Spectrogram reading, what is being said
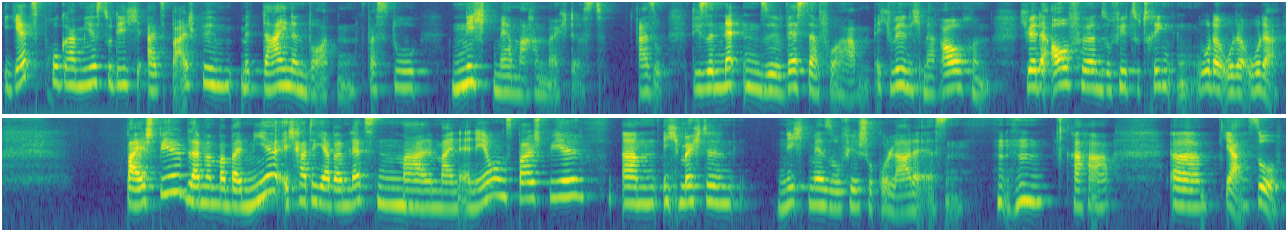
jetzt programmierst du dich als Beispiel mit deinen Worten, was du nicht mehr machen möchtest. Also diese netten Silvestervorhaben. Ich will nicht mehr rauchen. Ich werde aufhören, so viel zu trinken. Oder, oder, oder. Beispiel, bleiben wir mal bei mir. Ich hatte ja beim letzten Mal mein Ernährungsbeispiel. Ähm, ich möchte nicht mehr so viel Schokolade essen. Haha. äh, ja, so.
